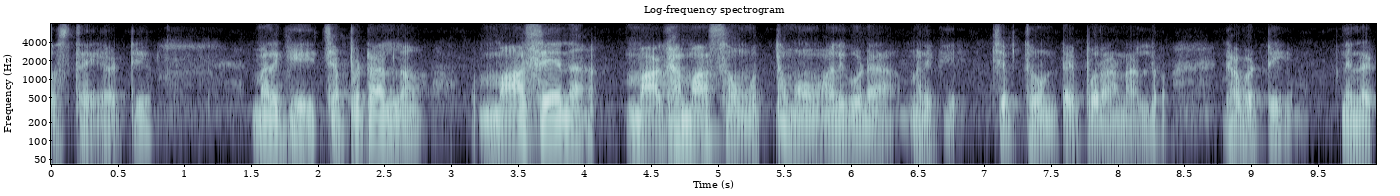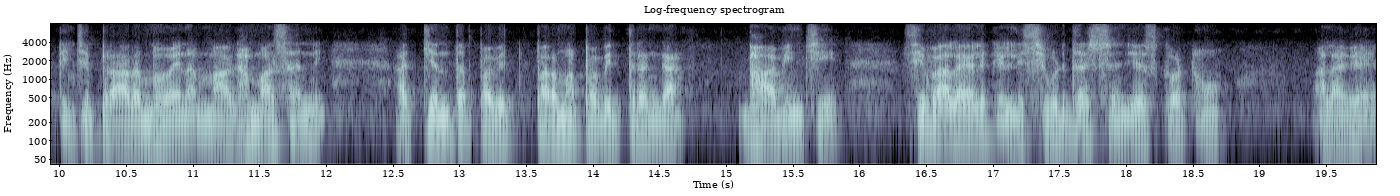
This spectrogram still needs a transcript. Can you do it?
వస్తాయి కాబట్టి మనకి చెప్పటాల్లో మాసేన మాఘమాసం ఉత్తమం అని కూడా మనకి చెప్తూ ఉంటాయి పురాణాల్లో. కాబట్టి నిన్నటించి ప్రారంభమైన మాఘమాసాన్ని అత్యంత పవి పరమ పవిత్రంగా భావించి శివాలయాలకు వెళ్ళి శివుడి దర్శనం చేసుకోవటం అలాగే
